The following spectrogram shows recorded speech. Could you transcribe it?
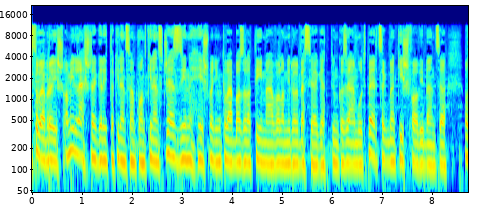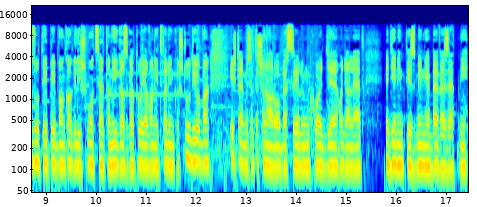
Ez továbbra is a Millás reggel itt a 90.9 Jazzin, és megyünk tovább azzal a témával, amiről beszélgettünk az elmúlt percekben. Kisfalvi Bence, az OTP Bank agilis módszertani igazgatója van itt velünk a stúdióban, és természetesen arról beszélünk, hogy eh, hogyan lehet egy ilyen intézménynél bevezetni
